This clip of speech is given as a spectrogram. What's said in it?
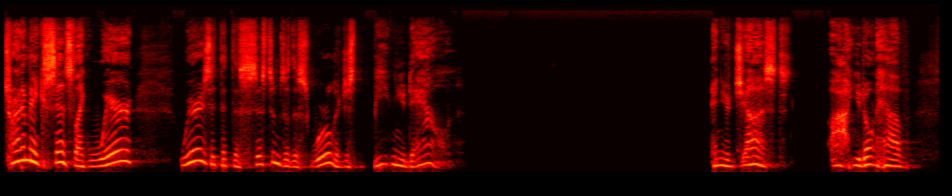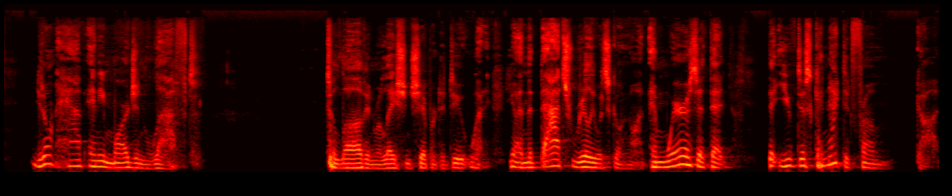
try to make sense like where where is it that the systems of this world are just beating you down? And you're just ah you don't have you don't have any margin left to love in relationship or to do what you know and that that's really what's going on. And where is it that that you've disconnected from God?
